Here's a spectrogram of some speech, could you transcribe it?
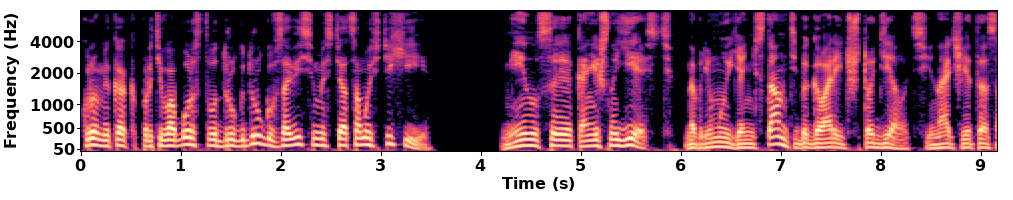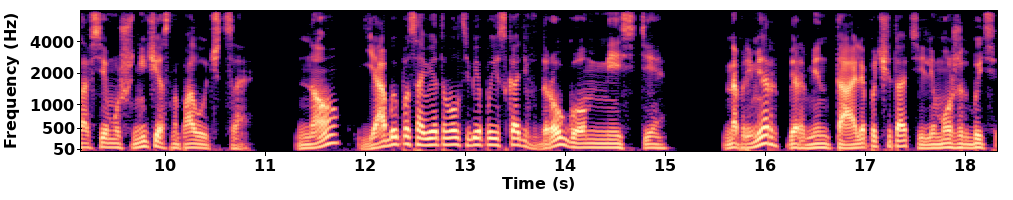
кроме как противоборства друг другу в зависимости от самой стихии. Минусы, конечно, есть. Напрямую я не стану тебе говорить, что делать, иначе это совсем уж нечестно получится. Но я бы посоветовал тебе поискать в другом месте. Например, Берменталя почитать или, может быть,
